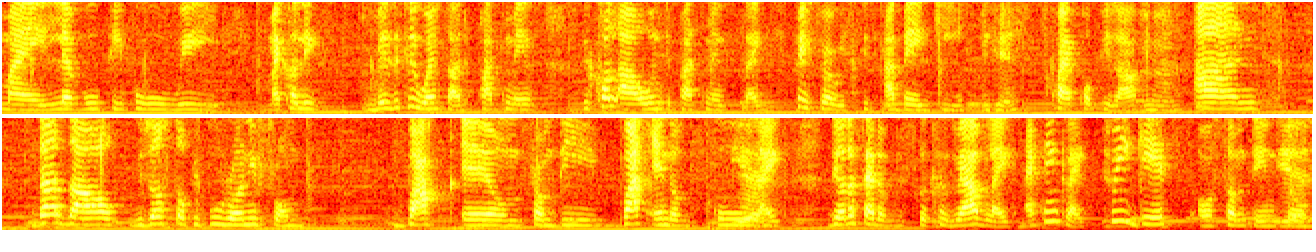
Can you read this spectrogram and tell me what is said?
my level people, we, my colleagues, basically went to our departments. We call our own departments like the space where we sit Abegi. Okay. It's quite popular, and that's how we just saw people running from back um from the back end of the school Yeah. like the other side of the school because we have like i think like three gates or something Yeah. so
